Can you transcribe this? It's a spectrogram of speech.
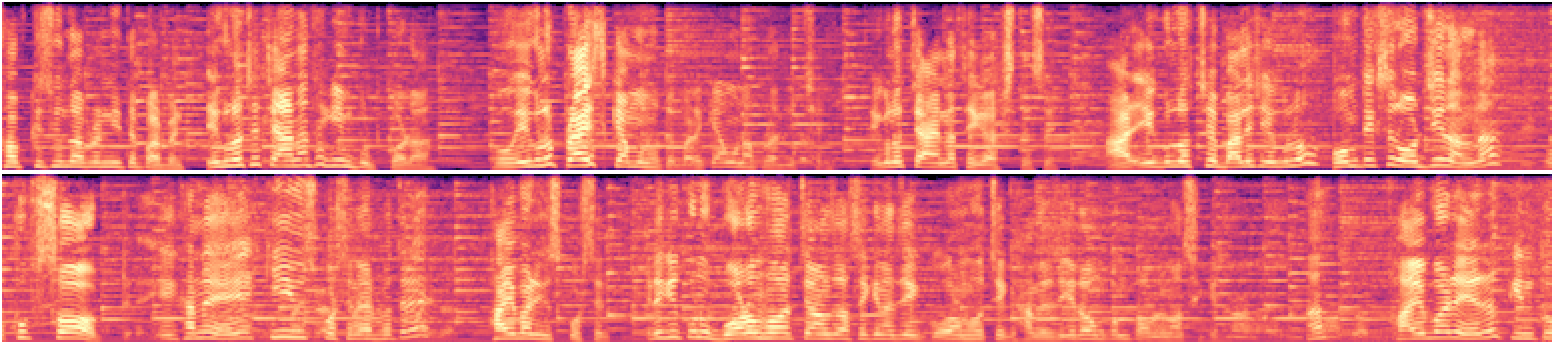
সব কিছু কিন্তু আপনারা নিতে পারবেন। এগুলো হচ্ছে চায়না থেকে ইম্পোর্ট করা। ও এগুলো প্রাইস কেমন হতে পারে? কেমন আপনারা দিচ্ছেন? এগুলো চায়না থেকে আসতেছে। আর এগুলো হচ্ছে বালিশ এগুলো হোম টেক্সের অরিজিনাল না? ও খুব সফট এখানে কি ইউজ করছেন এর ভেতরে? ফাইবার ইউজ করছেন। এটা কি কোনো গরম হওয়ার চান্স আছে কিনা যে গরম হচ্ছে ঘামের এরকম কোনো প্রবলেম আছে কিনা? হ্যাঁ? ফাইবারের কিন্তু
